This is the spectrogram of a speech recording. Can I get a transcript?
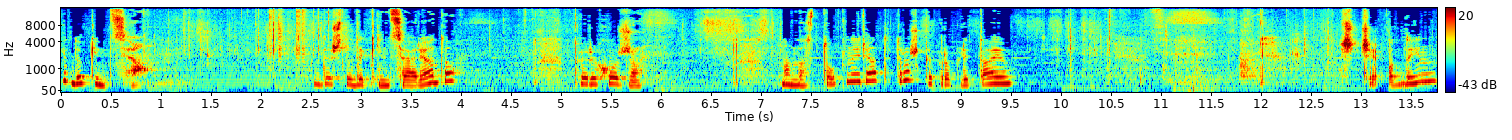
і до кінця. Дійшли до кінця ряду, переходжу на наступний ряд, трошки проплітаю ще один.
